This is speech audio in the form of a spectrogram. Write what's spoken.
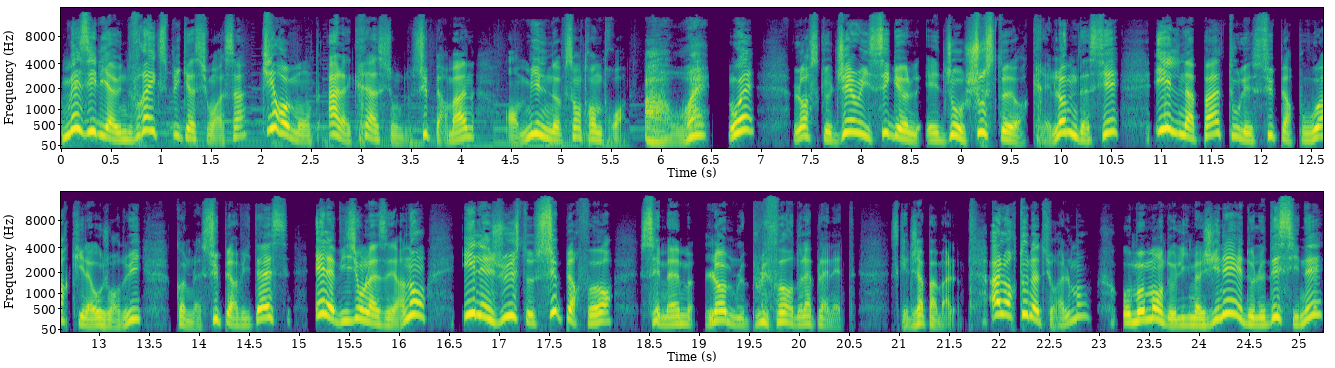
Mais il y a une vraie explication à ça qui remonte à la création de Superman en 1933. Ah ouais? Ouais, lorsque Jerry Siegel et Joe Schuster créent l'homme d'acier, il n'a pas tous les super pouvoirs qu'il a aujourd'hui, comme la super vitesse et la vision laser. Non, il est juste super fort, c'est même l'homme le plus fort de la planète. Ce qui est déjà pas mal. Alors tout naturellement, au moment de l'imaginer et de le dessiner,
